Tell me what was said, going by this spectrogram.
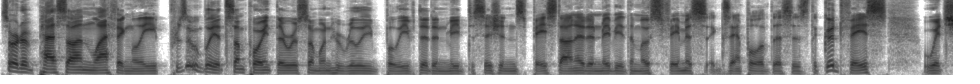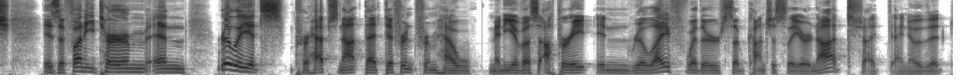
sort of pass on laughingly, presumably at some point there was someone who really believed it and made decisions based on it. And maybe the most famous example of this is the good face, which is a funny term. And really, it's perhaps not that different from how many of us operate in real life, whether subconsciously or not. I, I know that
